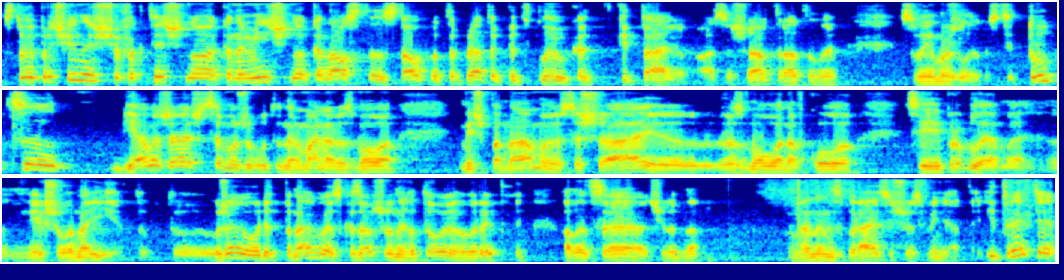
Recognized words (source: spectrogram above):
З тої причини, що фактично економічно канал став потрапляти під вплив Китаю, а США втратили свої можливості. Тут е, я вважаю, що це може бути нормальна розмова між Панамою, США і розмова навколо цієї проблеми, якщо вона є. Тобто, вже уряд Панами сказав, що вони готові говорити, але це очевидно. Вони не збираються щось міняти. І третє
